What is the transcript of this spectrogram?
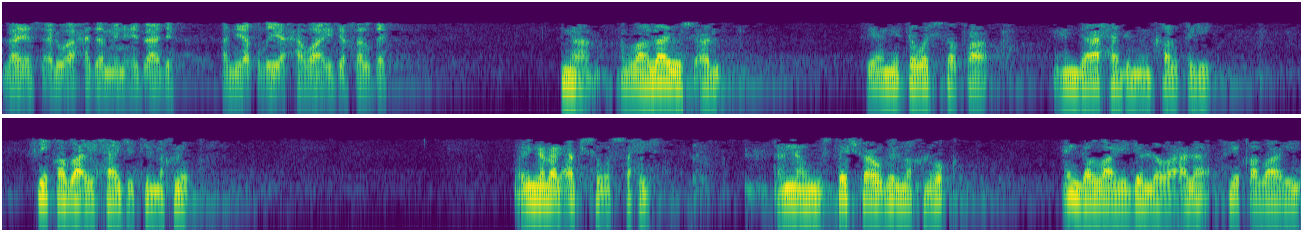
لا يسأل أحدا من عباده أن يقضي حوائج خلقه. نعم. الله لا يسأل في أن يتوسط عند أحد من خلقه في قضاء حاجة المخلوق. وإنما العكس هو الصحيح أنه يستشفع بالمخلوق عند الله جل وعلا في قضاء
